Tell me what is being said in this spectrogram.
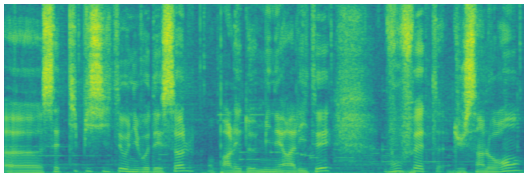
euh, cette typicité au niveau des sols. On parlait de minéralité. Vous faites du Saint-Laurent,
